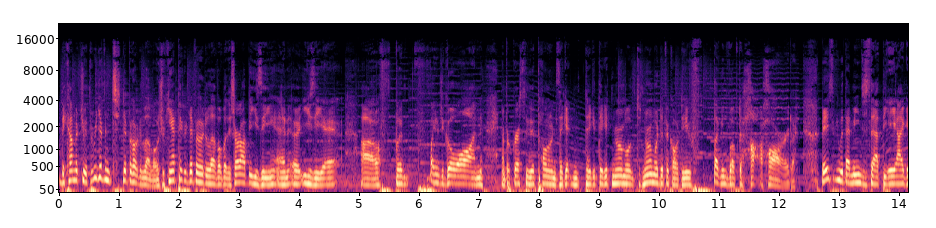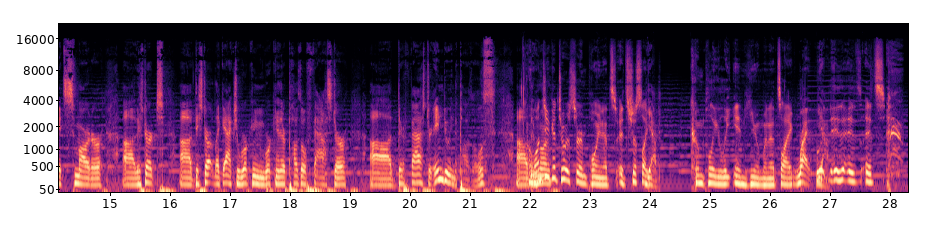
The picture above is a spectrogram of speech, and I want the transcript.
they come at you with three different difficulty levels. You can't pick your difficulty level, but they start off easy and uh, easy. Uh, but like as you go on and progress through the opponents, they get they get they get normal to normal difficulty, like move up to hard. Basically, what that means is that the AI gets smarter. Uh, they start uh, they start like actually working working their puzzle faster. Uh, they're faster in doing the puzzles. Uh, Once more- you get to a certain point, it's it's just like Yeah. completely inhuman. It's like Right, yeah. it- it's it's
